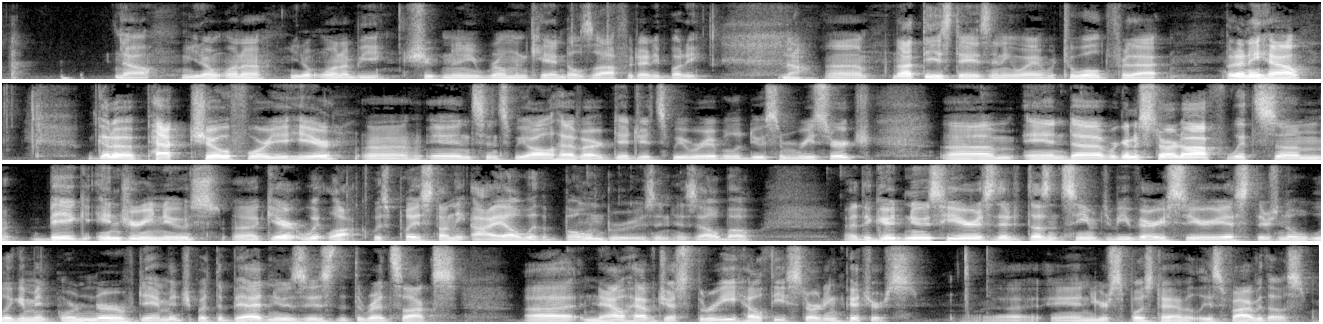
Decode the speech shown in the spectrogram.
No, you don't want to. You don't want to be shooting any Roman candles off at anybody. No. Um, not these days, anyway. We're too old for that. But anyhow, we've got a packed show for you here. Uh, and since we all have our digits, we were able to do some research. Um, and uh, we're going to start off with some big injury news. Uh, Garrett Whitlock was placed on the IL with a bone bruise in his elbow. Uh, the good news here is that it doesn't seem to be very serious. There's no ligament or nerve damage, but the bad news is that the Red Sox uh, now have just three healthy starting pitchers, uh, and you're supposed to have at least five of those.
